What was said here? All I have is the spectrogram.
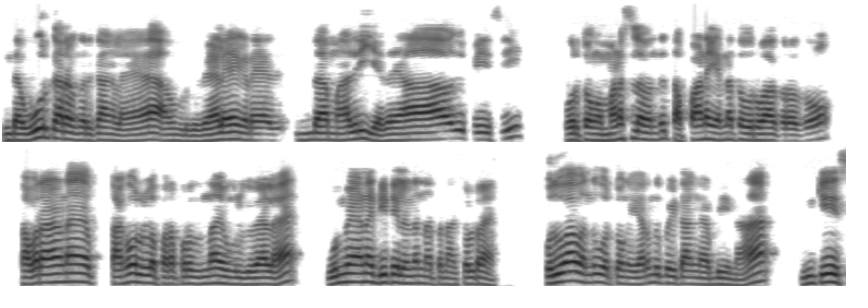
இந்த ஊர்க்காரவங்க இருக்காங்களே அவங்களுக்கு வேலையே கிடையாது. இந்த மாதிரி எதையாவது பேசி ஒருத்தவங்க மனசுல வந்து தப்பான எண்ணத்தை உருவாக்குறதும் தவறான தகவல்களை பரப்புறதும் தான் இவங்களுக்கு வேலை. உண்மையான டீட்டெயில் என்னன்னு இப்ப நான் சொல்றேன். பொதுவா வந்து ஒருத்தவங்க இறந்து போயிட்டாங்க அப்படின்னா இன்கேஸ்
